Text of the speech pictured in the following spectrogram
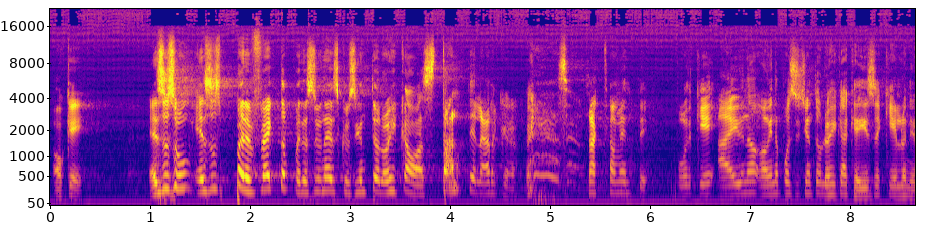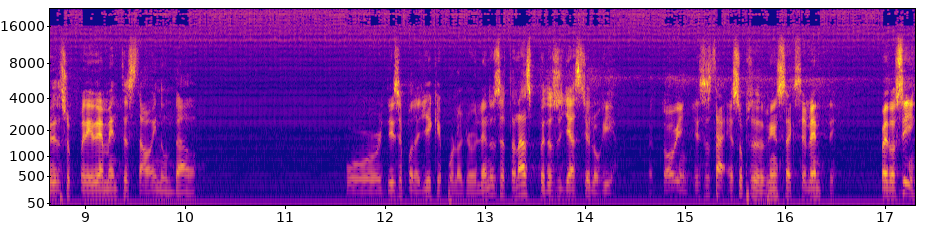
Ok, eso es, un- eso es perfecto, pero es una discusión teológica bastante larga. Exactamente, porque hay una, hay una posición teológica que dice que el universo previamente estaba inundado. Por, dice por allí que por la rebelión de Satanás, pero eso ya es teología. Todo bien, esa, está, esa observación está excelente. Pero sí,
